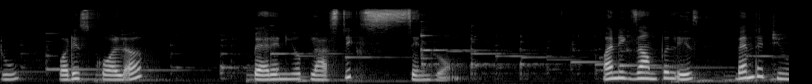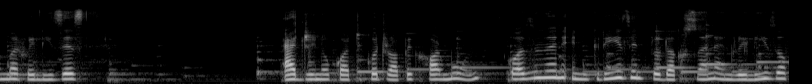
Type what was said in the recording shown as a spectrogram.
to what is called a paraneoplastic syndrome. One example is when the tumor releases adrenocorticotropic hormone, causing an increase in production and release of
